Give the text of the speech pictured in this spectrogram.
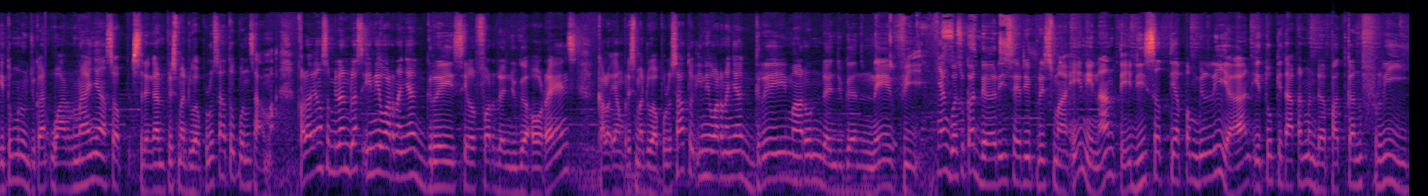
itu menunjukkan warnanya sob. Sedangkan Prisma 21 pun sama. Kalau yang 19 ini warnanya grey silver dan juga orange. Kalau yang Prisma 21 ini warnanya grey marun dan juga navy. Yang gue suka dari seri Prisma ini nanti di setiap pembelian itu kita akan mendapatkan free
